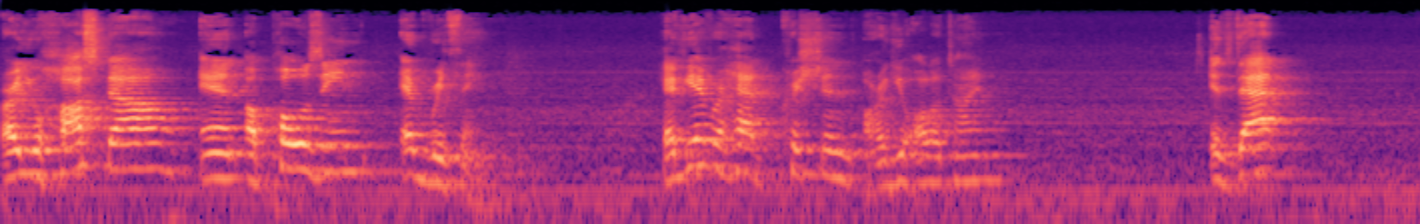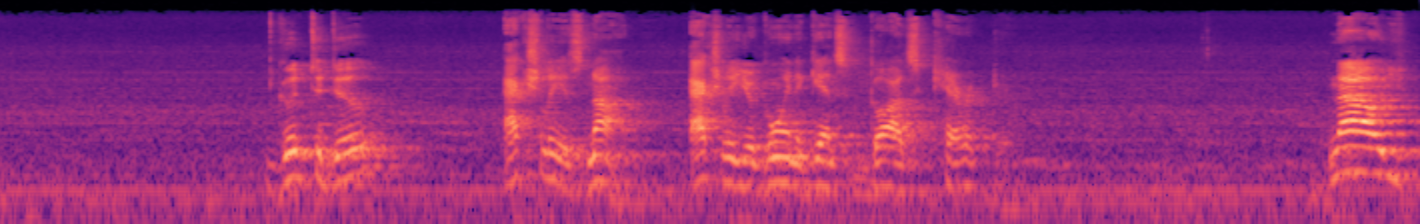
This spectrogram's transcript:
are you hostile and opposing everything? Have you ever had Christians argue all the time? Is that good to do? Actually, is not. Actually, you're going against God's character. Now,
